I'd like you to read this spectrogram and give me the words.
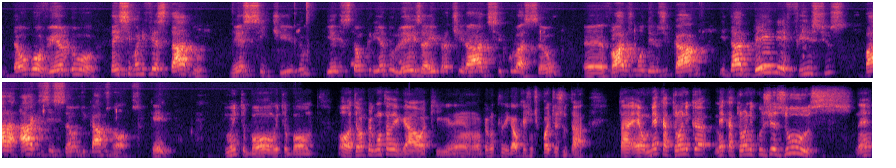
Então, o governo tem se manifestado nesse sentido e eles estão criando leis aí para tirar de circulação é, vários modelos de carro e dar benefícios para a aquisição de carros novos, ok? Muito bom, muito bom. Ó, tem uma pergunta legal aqui, né? Uma pergunta legal que a gente pode ajudar. Tá? É o Mecatrônica, Mecatrônico Jesus, né?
